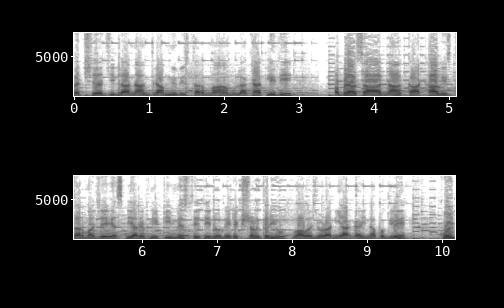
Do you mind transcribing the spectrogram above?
કચ્છ જિલ્લાના ગ્રામ્ય વિસ્તારમાં મુલાકાત લીધી. અબડાસાના કાંઠા વિસ્તારમાં જઈ એસડીઆરએફની ટીમે સ્થિતિનું નિરીક્ષણ કર્યું. વાવાઝોડાની આગાહીના પગલે કોઈ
